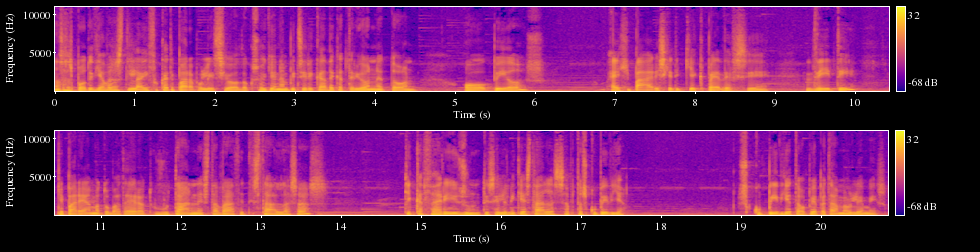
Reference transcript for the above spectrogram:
να σας πω ότι διάβασα στη LiFO κάτι πάρα πολύ αισιόδοξο για έναν πιτσιρικά 13 ετών, ο οποίος έχει πάρει σχετική εκπαίδευση δίτη και παρέα με τον πατέρα του βουτάνε στα βάθη της θάλασσας και καθαρίζουν τις ελληνικές θάλασσες από τα σκουπίδια σκουπίδια τα οποία πετάμε όλοι εμείς.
